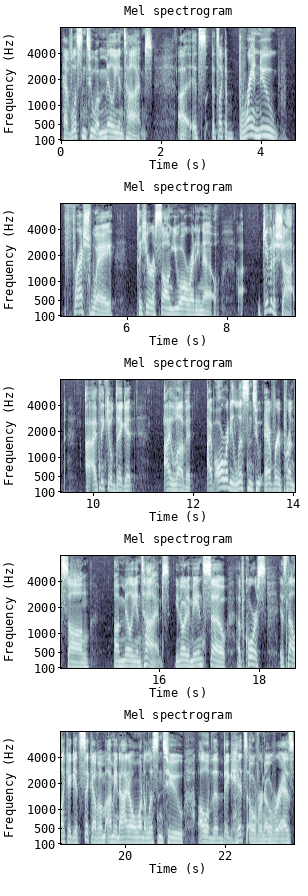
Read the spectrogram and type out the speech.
have listened to a million times. Uh, it's it's like a brand new, fresh way to hear a song you already know. Uh, give it a shot. I, I think you'll dig it. I love it. I've already listened to every Prince song a million times. You know what I mean? So, of course, it's not like I get sick of them. I mean, I don't want to listen to all of the big hits over and over. As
